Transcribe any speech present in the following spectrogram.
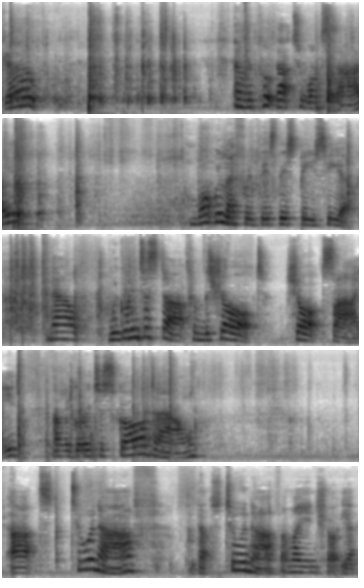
Go. And we put that to one side. And what we're left with is this piece here. Now, we're going to start from the short, short side and we're going to score down at two and a half, that's two and a half, am I in shot? Yeah,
